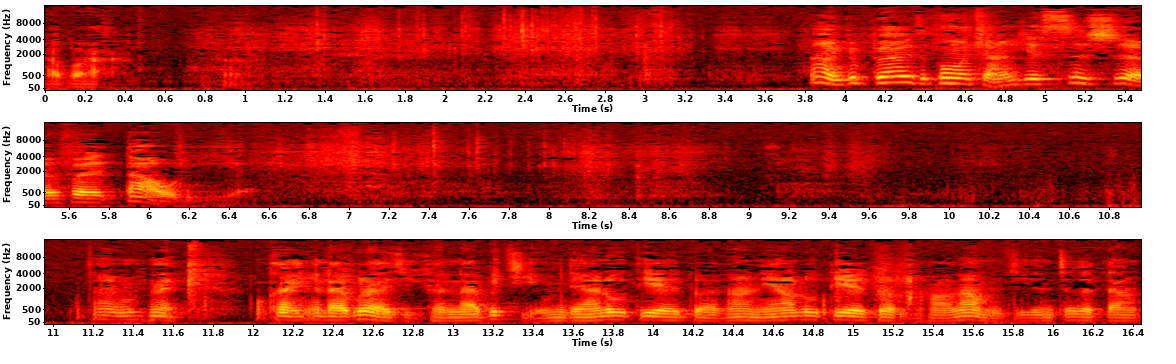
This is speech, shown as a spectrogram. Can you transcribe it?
好不好？那你就不要一直跟我讲一些似是而非的道理呀。那我看来不来及，可能来不及。我们等下录第二段，然后你要录第二段嘛？好，那我们今天这个当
